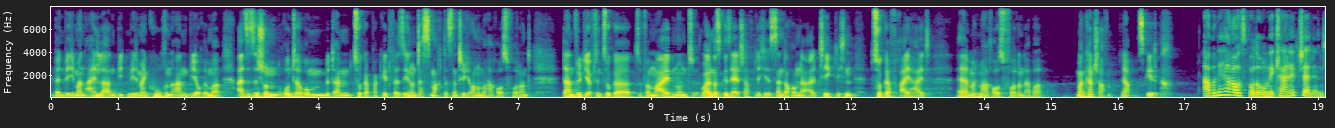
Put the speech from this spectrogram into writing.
Wenn wir jemanden einladen, bieten wir ihm einen Kuchen an, wie auch immer. Also es ist schon rundherum mit einem Zuckerpaket versehen und das macht es natürlich auch nochmal herausfordernd. Dann wirklich auf den Zucker zu vermeiden und vor allem das Gesellschaftliche ist dann doch um der alltäglichen Zuckerfreiheit äh, manchmal herausfordernd, aber man kann schaffen. Ja, es geht aber eine Herausforderung, eine kleine Challenge.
